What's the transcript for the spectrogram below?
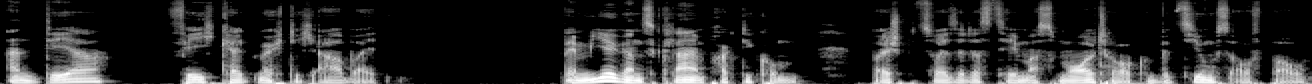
an der Fähigkeit möchte ich arbeiten? Bei mir ganz klar im Praktikum, beispielsweise das Thema Smalltalk und Beziehungsaufbau.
